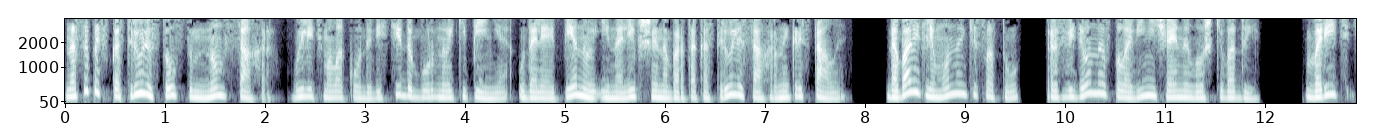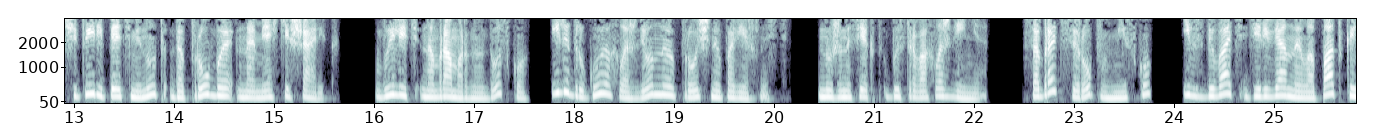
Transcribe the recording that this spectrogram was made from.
Насыпать в кастрюлю с толстым дном сахар, вылить молоко, довести до бурного кипения, удаляя пену и налившие на борта кастрюли сахарные кристаллы. Добавить лимонную кислоту, разведенную в половине чайной ложки воды. Варить 4-5 минут до пробы на мягкий шарик. Вылить на мраморную доску или другую охлажденную прочную поверхность. Нужен эффект быстрого охлаждения. Собрать сироп в миску и взбивать деревянной лопаткой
